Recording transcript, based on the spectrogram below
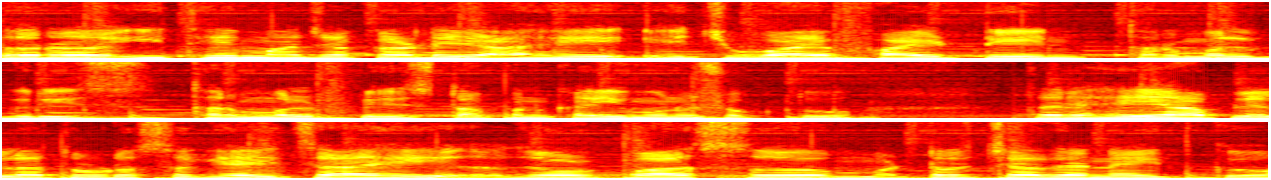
तर इथे माझ्याकडे आहे H Y five ten thermal grease thermal paste आपण काही म्हणू शकतो. तर हे आपल्याला थोडंसं घ्यायचं आहे. जवळपास मटरच्या दाण्या इतकं.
